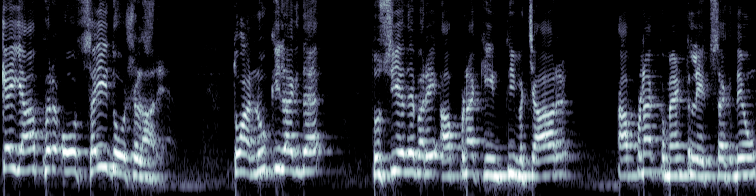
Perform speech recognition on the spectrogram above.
ਕਿ ਜਾਂ ਫਿਰ ਉਹ ਸਹੀ ਦੋਸ਼ ਲਾ ਰਿਹਾ? ਤੁਹਾਨੂੰ ਕੀ ਲੱਗਦਾ ਤੁਸੀਂ ਇਹਦੇ ਬਾਰੇ ਆਪਣਾ ਕੀਮਤੀ ਵਿਚਾਰ, ਆਪਣਾ ਕਮੈਂਟ ਲਿਖ ਸਕਦੇ ਹੋ।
